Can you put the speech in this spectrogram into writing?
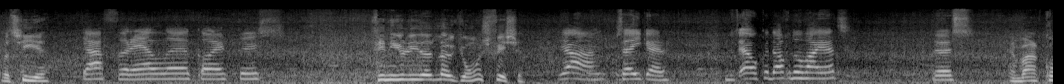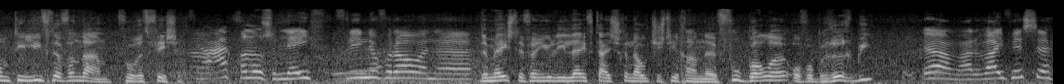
Wat zie je? Ja, forellen, karpers. Vinden jullie dat leuk jongens, vissen? Ja, zeker. Dus elke dag doen wij het. Dus... En waar komt die liefde vandaan voor het vissen? Ja, van onze leef. Vrienden vooral. En, uh... De meeste van jullie leeftijdsgenootjes die gaan uh, voetballen of op rugby. Ja, maar wij vissen.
